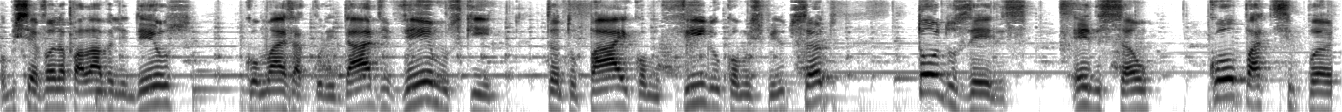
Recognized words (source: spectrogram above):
observando a palavra de Deus com mais acuridade, vemos que tanto o Pai como o Filho, como o Espírito Santo, todos eles, eles são coparticipantes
